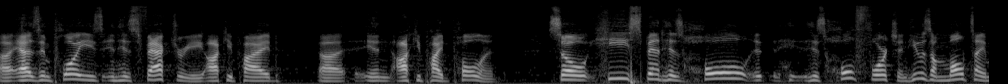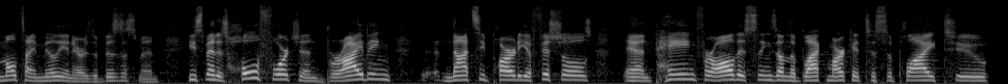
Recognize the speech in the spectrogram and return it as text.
uh, as employees in his factory occupied uh, in occupied Poland. So he spent his whole his whole fortune. He was a multi multi millionaire as a businessman. He spent his whole fortune bribing Nazi Party officials and paying for all these things on the black market to supply to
